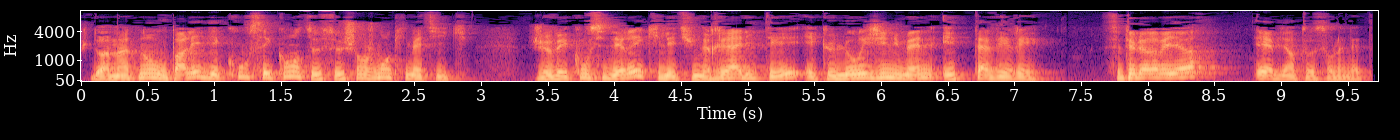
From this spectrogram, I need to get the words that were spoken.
Je dois maintenant vous parler des conséquences de ce changement climatique. Je vais considérer qu'il est une réalité et que l'origine humaine est avérée. C'était le réveilleur et à bientôt sur le net.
